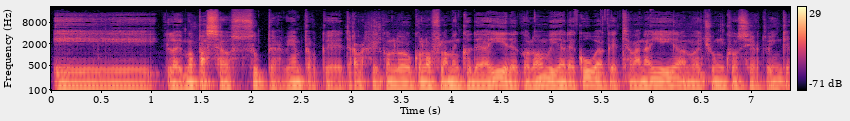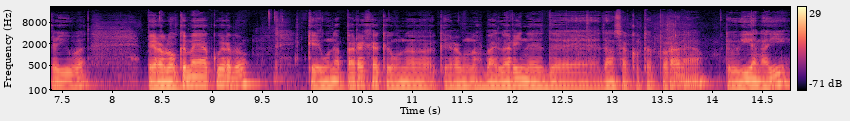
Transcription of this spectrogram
Y lo hemos pasado súper bien porque trabajé con, lo, con los flamencos de ahí, de Colombia, de Cuba, que estaban allí, hemos hecho un concierto increíble. Pero lo que me acuerdo, que una pareja, que, uno, que eran unos bailarines de danza contemporánea, que vivían allí,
